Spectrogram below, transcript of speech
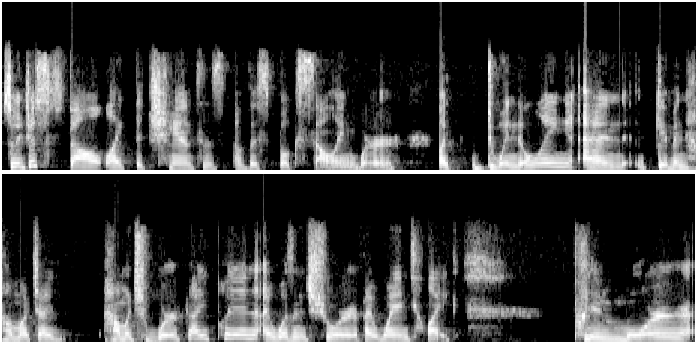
So it just felt like the chances of this book selling were like dwindling. And given how much i how much work i put in i wasn't sure if i wanted to like put in more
